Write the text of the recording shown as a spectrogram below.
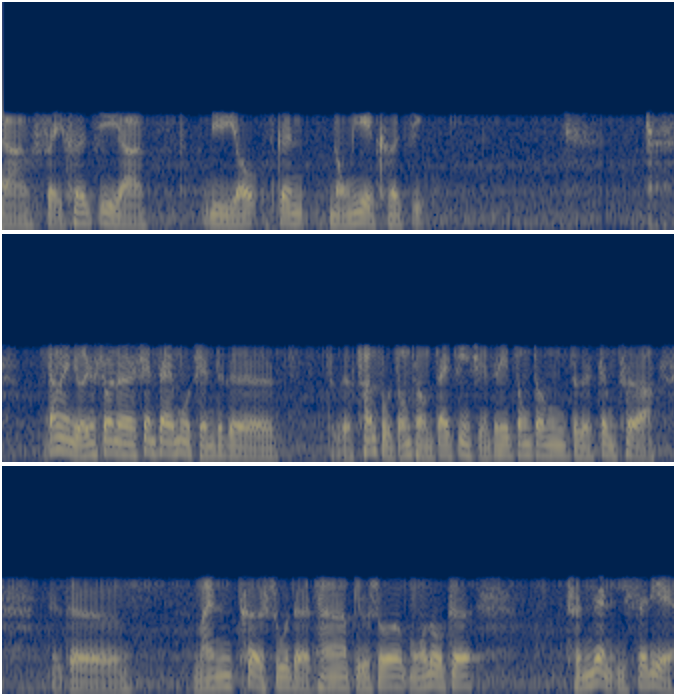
啊、水科技啊、旅游跟农业科技。当然有人说呢，现在目前这个这个川普总统在进行这些中东这个政策啊，这个蛮特殊的。他比如说摩洛哥承认以色列。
